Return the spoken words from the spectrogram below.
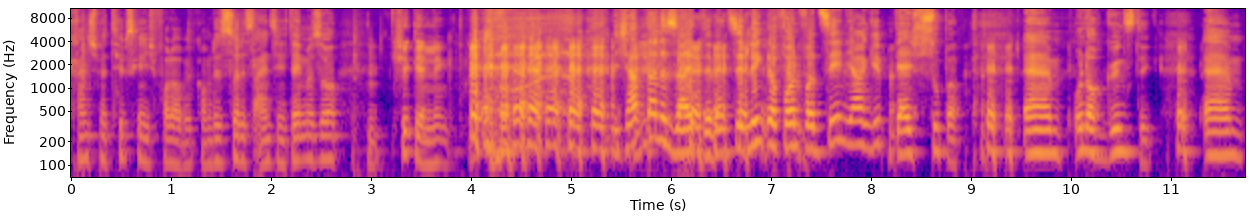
kann ich mir Tipps gegen ich Follower bekommen? Das ist so das Einzige. Ich denke mir so. Hm, schick dir einen Link. ich habe da eine Seite, wenn es den Link noch von vor zehn Jahren gibt, der ist super. Ähm, und auch günstig. Ähm,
